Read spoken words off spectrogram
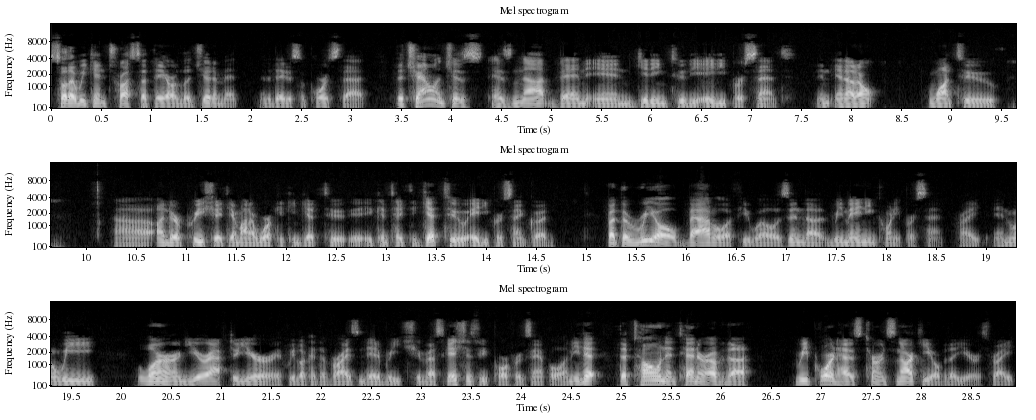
so that we can trust that they are legitimate and the data supports that. The challenge is, has not been in getting to the 80%. And, and I don't want to uh, underappreciate the amount of work it can get to, it can take to get to 80% good. But the real battle, if you will, is in the remaining 20%, right? And when we learn year after year, if we look at the Verizon Data Breach Investigations report, for example, I mean, it, the tone and tenor of the report has turned snarky over the years, right?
